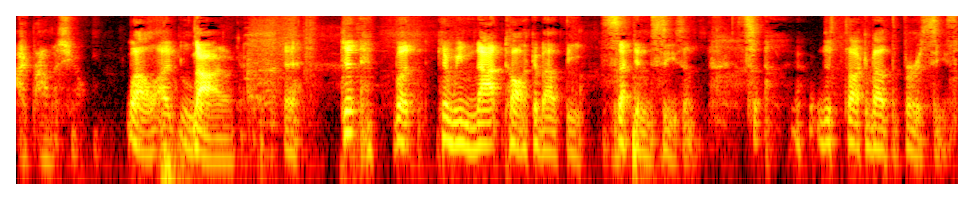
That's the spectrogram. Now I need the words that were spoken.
I promise you. Well, I, No, okay. eh, can, but can we not talk about the second season? Just talk about the first season.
